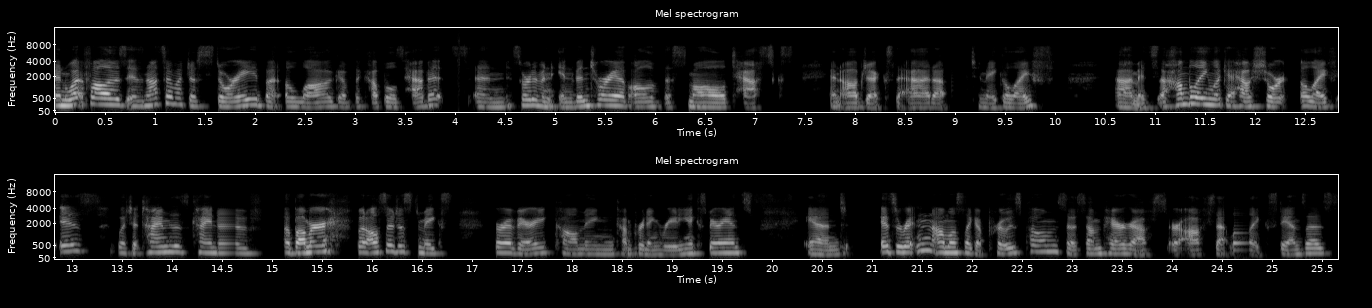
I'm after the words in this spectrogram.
and what follows is not so much a story, but a log of the couple's habits and sort of an inventory of all of the small tasks and objects that add up to make a life. Um, it's a humbling look at how short a life is, which at times is kind of a bummer, but also just makes for a very calming, comforting reading experience. And it's written almost like a prose poem. So some paragraphs are offset like stanzas.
